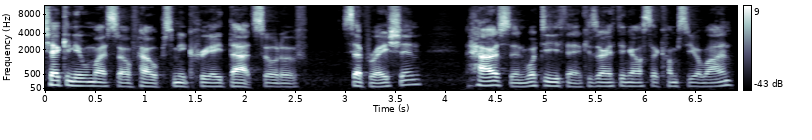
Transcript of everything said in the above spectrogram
checking in with myself helps me create that sort of separation. Harrison, what do you think? Is there anything else that comes to your mind?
